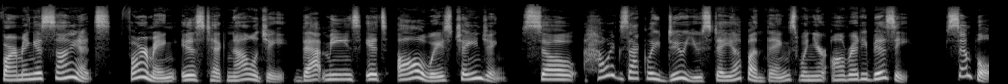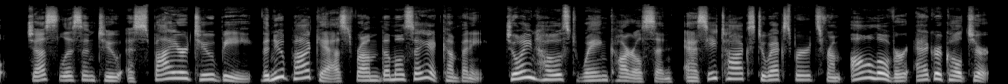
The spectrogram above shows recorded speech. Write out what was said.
Farming is science. Farming is technology. That means it's always changing. So, how exactly do you stay up on things when you're already busy? Simple. Just listen to Aspire to Be, the new podcast from the Mosaic Company. Join host Wayne Carlson as he talks to experts from all over agriculture.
